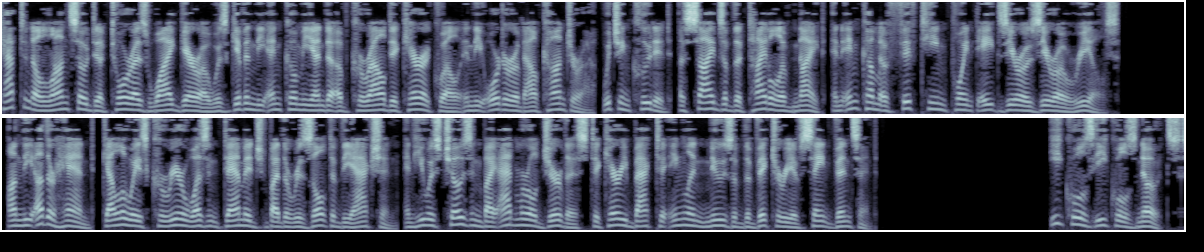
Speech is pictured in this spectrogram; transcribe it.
Captain Alonso de Torres y Guerra was given the encomienda of Corral de Caracuel in the Order of Alcántara, which included, asides of the title of knight, an income of 15.800 reals. On the other hand, Galloway's career wasn't damaged by the result of the action, and he was chosen by Admiral Jervis to carry back to England news of the victory of St. Vincent. Notes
